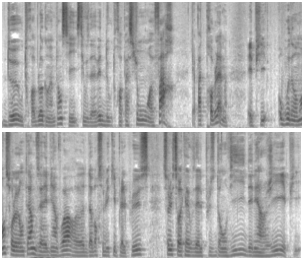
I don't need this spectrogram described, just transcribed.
deux ou trois blogs en même temps si, si vous avez deux ou trois passions euh, phares. Il n'y a pas de problème. Et puis, au bout d'un moment, sur le long terme, vous allez bien voir euh, d'abord celui qui plaît le plus, celui sur lequel vous avez le plus d'envie, d'énergie, et puis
